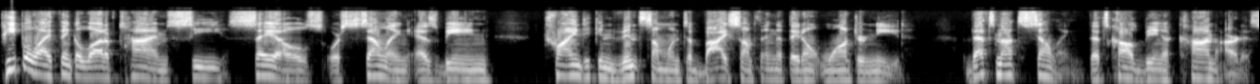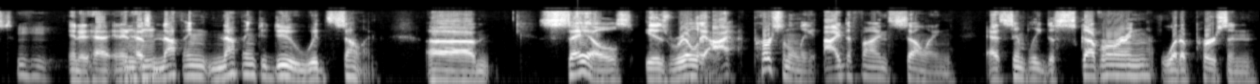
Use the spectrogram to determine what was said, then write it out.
people, I think, a lot of times see sales or selling as being trying to convince someone to buy something that they don't want or need. That's not selling. That's called being a con artist, mm-hmm. and it ha- and it mm-hmm. has nothing nothing to do with selling. Um, sales is really, I personally, I define selling as simply discovering what a person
